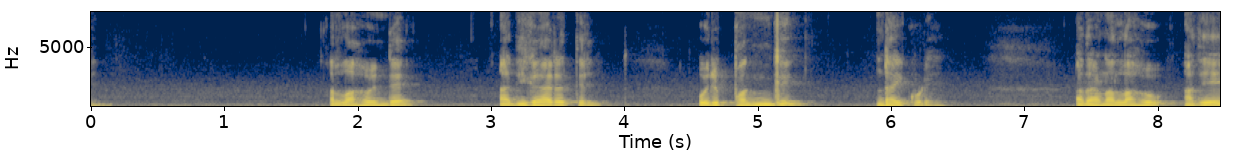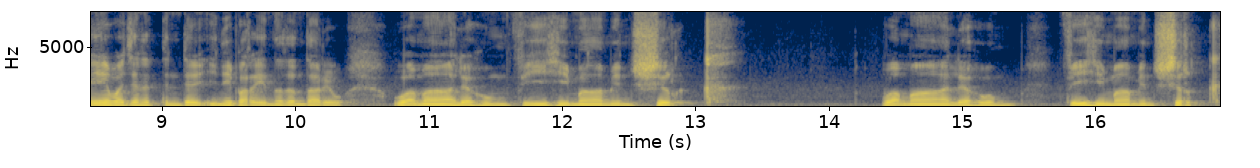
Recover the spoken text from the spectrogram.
എന്ന്. അള്ളാഹുവിന്റെ അധികാരത്തിൽ ഒരു പങ്ക് ഉണ്ടായിക്കൂടെ? അതാണ് അള്ളാഹു അതേ വചനത്തിന്റെ ഇനി പറയുന്നത് എന്താ അറിയോ വമാലഹും ഫിഹിമാമിൻ ഷിർക്ക് വമാലഹും ഫിഹിമാമിൻ ഷിർക്ക്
